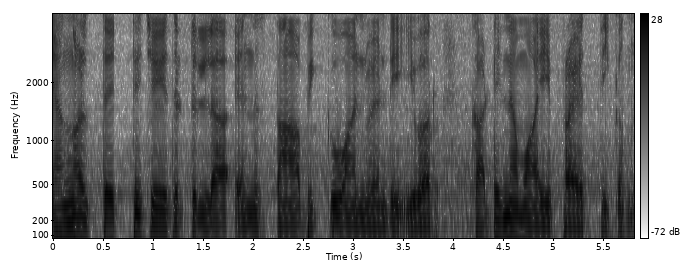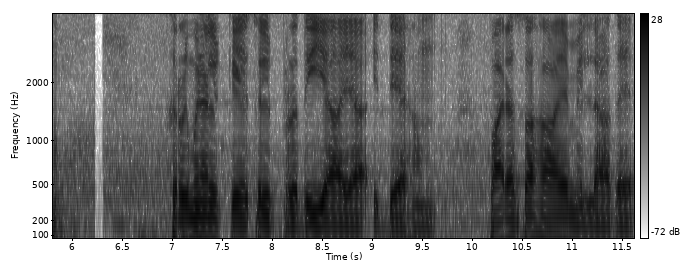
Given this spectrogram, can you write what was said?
ഞങ്ങൾ തെറ്റ് ചെയ്തിട്ടില്ല എന്ന് സ്ഥാപിക്കുവാൻ വേണ്ടി ഇവർ കഠിനമായി പ്രയത്നിക്കുന്നു. ക്രിമിനൽ കേസിൽ പ്രതിയായ ഇദ്ദേഹം പരസഹായമില്ലാതെ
